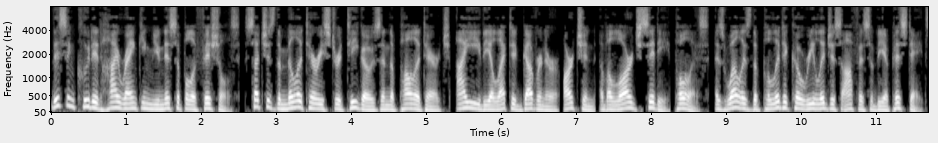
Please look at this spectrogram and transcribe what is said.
This included high-ranking municipal officials, such as the military strategos and the politarch, i.e. the elected governor of a large city polis, as well as the politico-religious office of the epistates.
